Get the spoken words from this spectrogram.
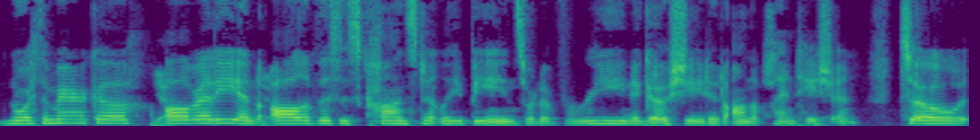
North America Yeah. already. And Yeah. all of this is constantly being sort of renegotiated on the plantation. So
